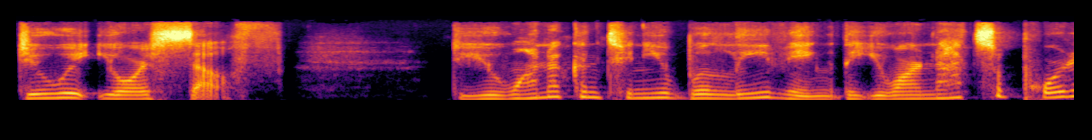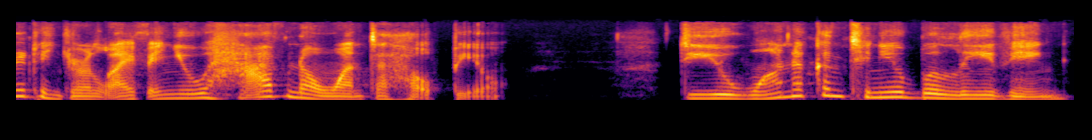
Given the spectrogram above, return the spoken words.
do it yourself? Do you want to continue believing that you are not supported in your life and you have no one to help you? Do you want to continue believing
